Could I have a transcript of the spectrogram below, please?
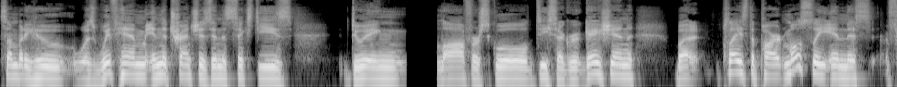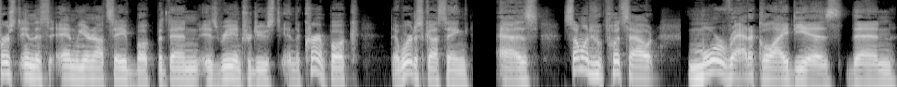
somebody who was with him in the trenches in the 60s doing law for school desegregation, but plays the part mostly in this first in this and we are not saved book, but then is reintroduced in the current book that we're discussing as someone who puts out more radical ideas than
